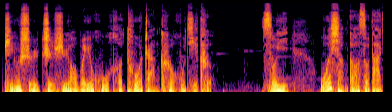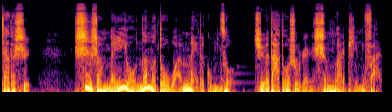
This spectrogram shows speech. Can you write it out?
平时只需要维护和拓展客户即可。所以，我想告诉大家的是，世上没有那么多完美的工作，绝大多数人生来平凡。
